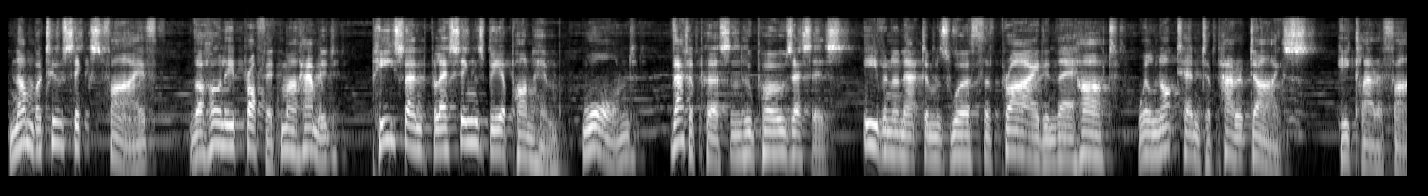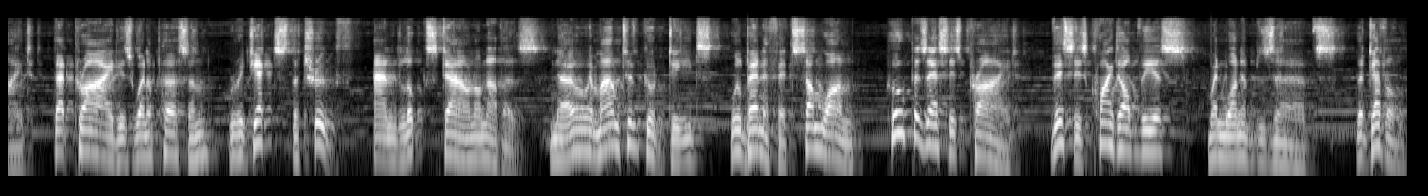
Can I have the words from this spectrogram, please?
number 265, the Holy Prophet Muhammad, peace and blessings be upon him, warned that a person who possesses even an atom's worth of pride in their heart will not enter paradise. He clarified that pride is when a person rejects the truth and looks down on others. No amount of good deeds will benefit someone who possesses pride. This is quite obvious when one observes the devil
